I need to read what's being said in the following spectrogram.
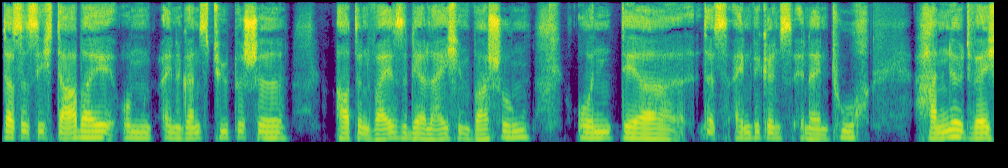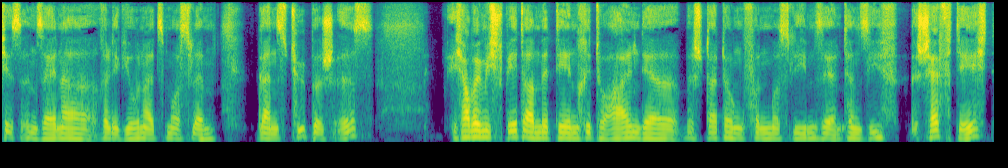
dass es sich dabei um eine ganz typische Art und Weise der Leichenwaschung und der, des Einwickelns in ein Tuch handelt, welches in seiner Religion als Moslem ganz typisch ist. Ich habe mich später mit den Ritualen der Bestattung von Muslimen sehr intensiv beschäftigt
